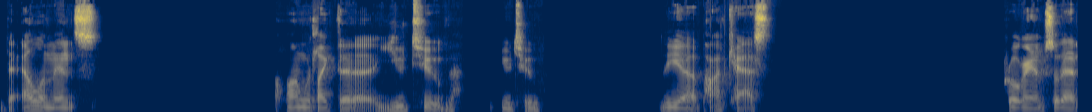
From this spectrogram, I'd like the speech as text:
the elements along with like the YouTube, YouTube, the uh, podcast program. So that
